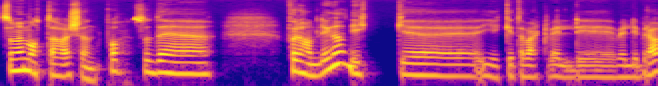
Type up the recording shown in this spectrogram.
som jeg måtte ha skjønt på. Så det Forhandlinga gikk, eh, gikk etter hvert veldig, veldig bra.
